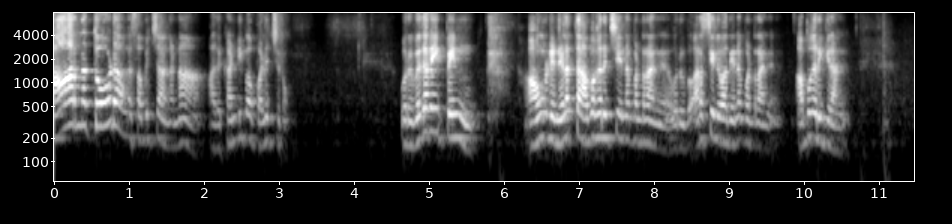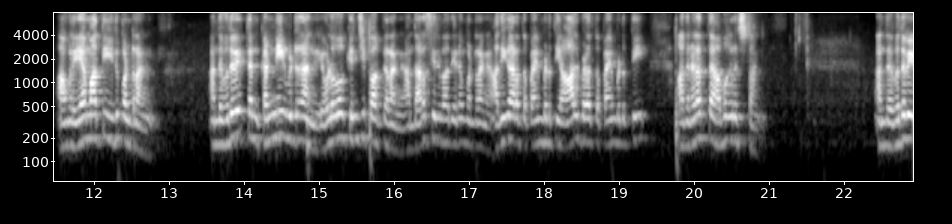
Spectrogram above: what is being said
காரணத்தோடு அவங்க சபிச்சாங்கன்னா அது கண்டிப்பாக பழிச்சிரும். ஒரு விதவை பெண் அவங்களுடைய நிலத்தை அபகரித்து என்ன பண்ணுறாங்க ஒரு அரசியல்வாதி என்ன பண்ணுறாங்க அபகரிக்கிறாங்க. அவங்கள ஏமாற்றி இது பண்ணுறாங்க அந்த விதவை தன் கண்ணீர் விடுறாங்க. எவ்வளவோ கெஞ்சி பார்க்குறாங்க. அந்த அரசியல்வாதி என்ன பண்றாங்க? அதிகாரத்தை பயன்படுத்தி ஆள் பலத்தை பயன்படுத்தி அந்த நிலத்தை அபகரிச்சிட்டாங்க. அந்த விதவை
